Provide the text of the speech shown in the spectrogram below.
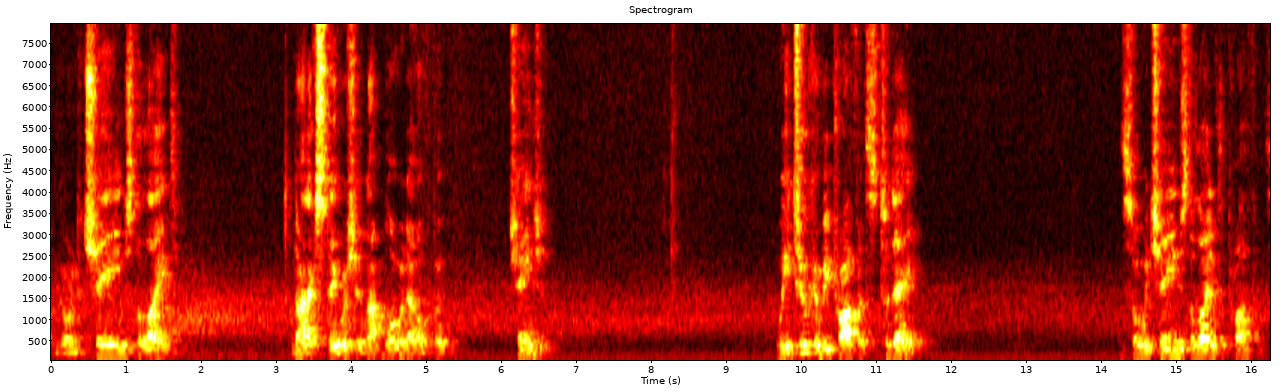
I'm going to change the light. Not extinguish it, not blow it out, but change it. We too can be prophets today. So we change the light of the prophets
